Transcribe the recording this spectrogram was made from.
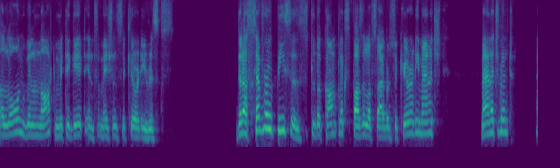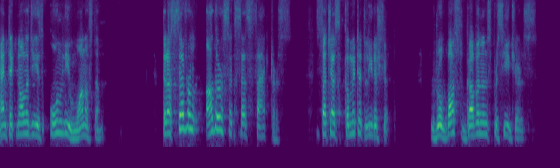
alone will not mitigate information security risks. There are several pieces to the complex puzzle of cybersecurity manage, management, and technology is only one of them. There are several other success factors, such as committed leadership, robust governance procedures,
